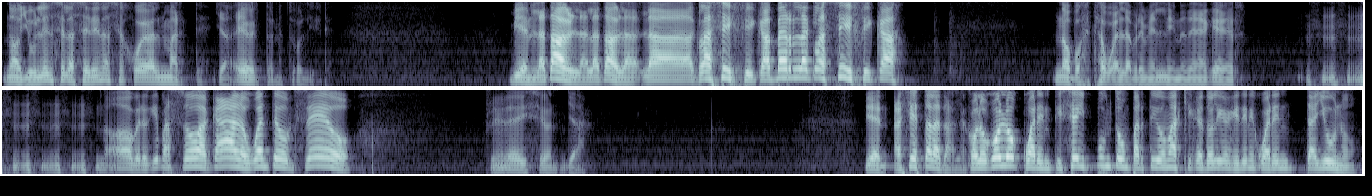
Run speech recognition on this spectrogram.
No, Yulense La Serena se juega el martes. Ya, Everton estuvo libre. Bien, la tabla, la tabla. La clasifica, ver la clasifica. No, pues esta weá es la Premier League, no tenía que ver. no, pero ¿qué pasó acá? Los guantes de boxeo. Primera edición, ya. Bien, así está la tabla. Colo Colo, 46 puntos, un partido más que Católica que tiene 41.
